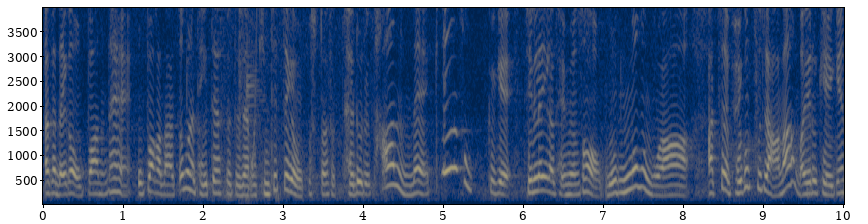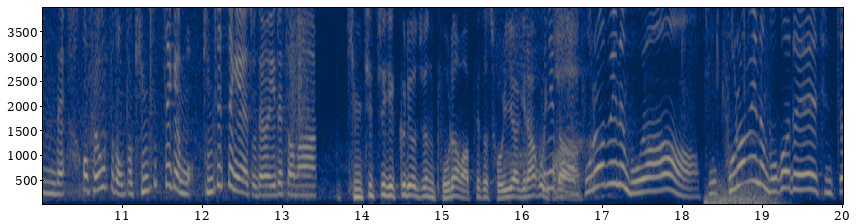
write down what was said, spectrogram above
아까 내가 오빠한테 오빠가 나 저번에 데이트했을 때 내가 김치찌개 먹고 싶다 해서 재료를 사왔는데 계속 그게 딜레이가 되면서 못 먹은 거야. 아침에 배고프지 않아? 막 이렇게 얘기했는데 어 배고프다 오빠 김치찌개 먹 김치찌개 해줘 내가 이랬잖아. 김치찌개 끓여준 보람 앞에서 저 이야기를 하고 그러니까 있다. 보람이는 뭐야? 뭐, 보람이는 뭐가 돼 진짜.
